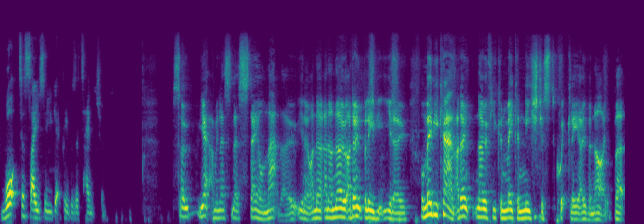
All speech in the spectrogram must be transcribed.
what to say so you get people's attention. So yeah, I mean, let's let's stay on that though. You know, I know, and I know, I don't believe you. You know, or maybe you can. I don't know if you can make a niche just quickly overnight. But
